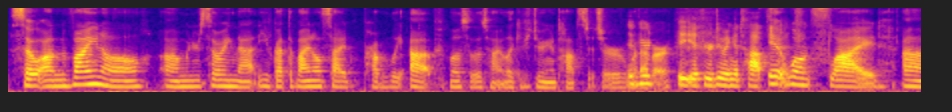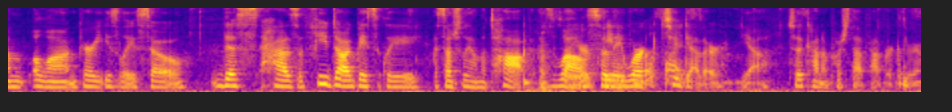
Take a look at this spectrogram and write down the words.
So on vinyl, um, when you're sewing that, you've got the vinyl side probably up most of the time. Like if you're doing a top stitch or If whatever. you're if you're doing a top stitch. it won't slide um, along very easily. So this has a feed dog basically essentially on the top as well. you're So, they work together, yeah, to kind of push that fabric through.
